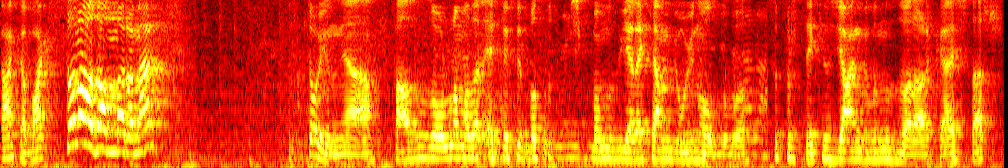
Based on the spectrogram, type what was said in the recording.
Kanka baksana adamlara Mert. Bitti oyun ya. Fazla zorlamadan FF'i basıp çıkmamız gereken bir oyun oldu bu. 0-8 jungle'ımız var arkadaşlar.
